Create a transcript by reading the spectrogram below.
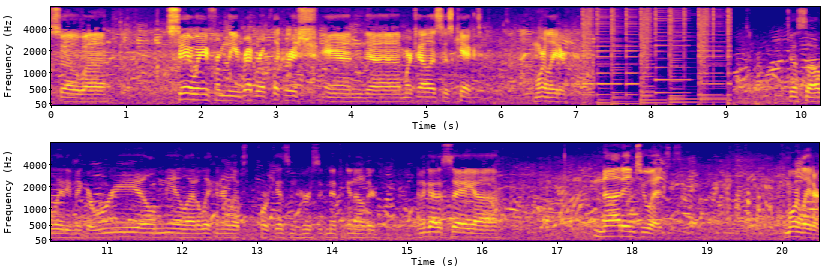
So uh, stay away from the red rope licorice, and uh, Mortalis is kicked. More later. Just saw a lady make a real meal out of licking her lips before kissing her significant other. And I gotta say, uh, not into it. More later.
